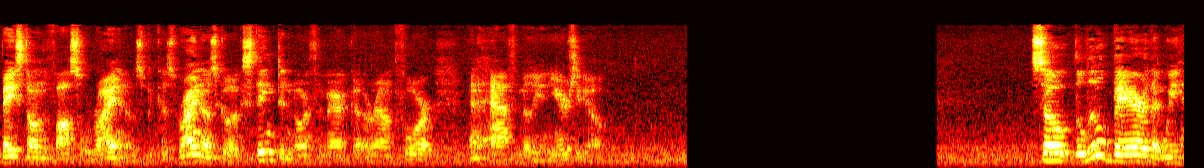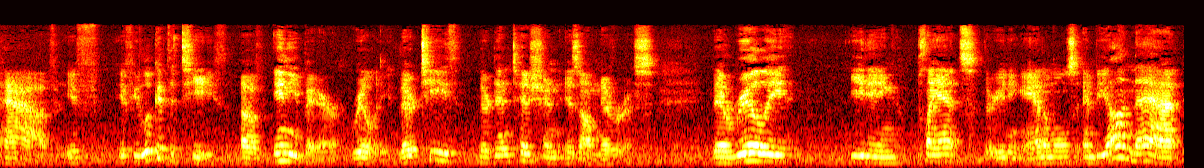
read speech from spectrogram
based on the fossil rhinos because rhinos go extinct in North America around 4.5 million years ago. So the little bear that we have, if, if you look at the teeth of any bear, really, their teeth, their dentition is omnivorous. They're really eating plants, they're eating animals, and beyond that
